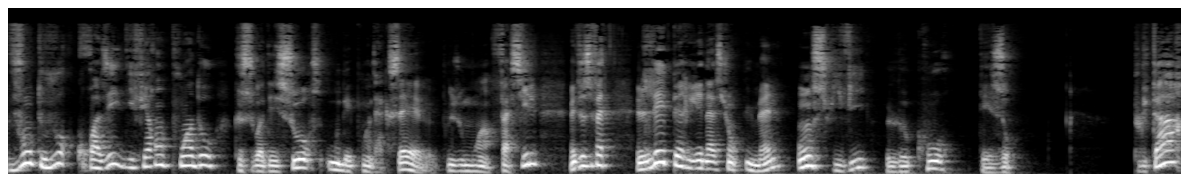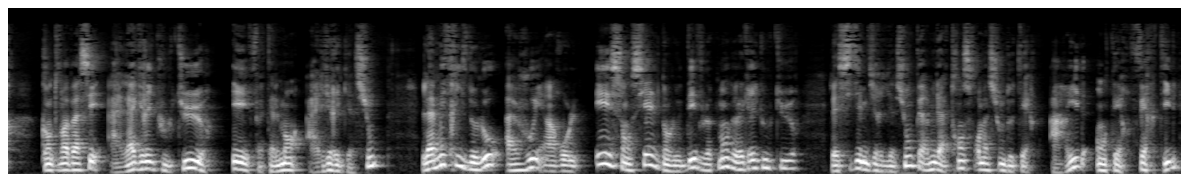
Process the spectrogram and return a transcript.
vont toujours croiser différents points d'eau, que ce soit des sources ou des points d'accès euh, plus ou moins faciles, mais de ce fait, les pérégrinations humaines ont suivi le cours des eaux. Plus tard, quand on va passer à l'agriculture et fatalement à l'irrigation, la maîtrise de l'eau a joué un rôle essentiel dans le développement de l'agriculture. Le système d'irrigation permet la transformation de terres arides en terres fertiles,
